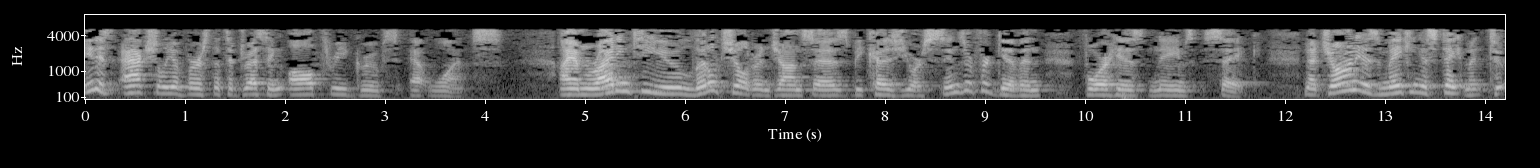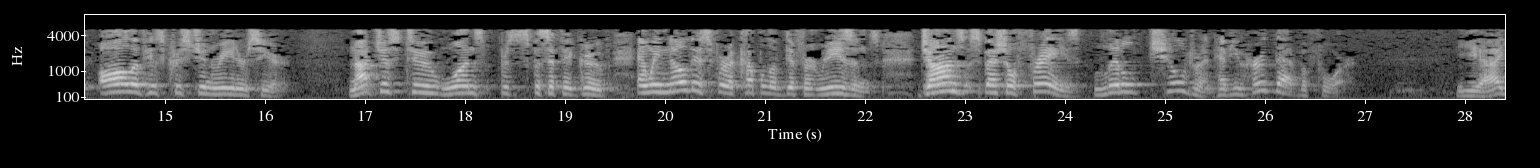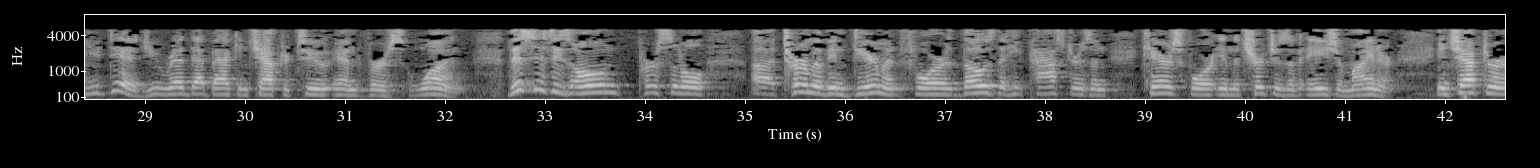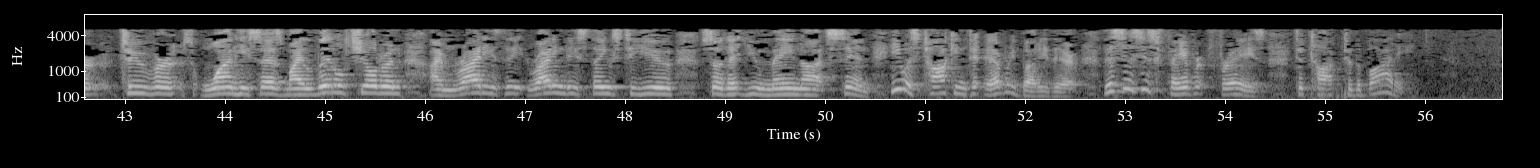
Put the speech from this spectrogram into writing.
it is actually a verse that's addressing all three groups at once. I am writing to you, little children, John says, because your sins are forgiven for his name's sake. Now, John is making a statement to all of his Christian readers here, not just to one specific group. And we know this for a couple of different reasons. John's special phrase, little children. Have you heard that before? Yeah, you did. You read that back in chapter 2 and verse 1. This is his own personal uh, term of endearment for those that he pastors and cares for in the churches of Asia Minor. In chapter 2, verse 1, he says, My little children, I'm writing, writing these things to you so that you may not sin. He was talking to everybody there. This is his favorite phrase to talk to the body.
